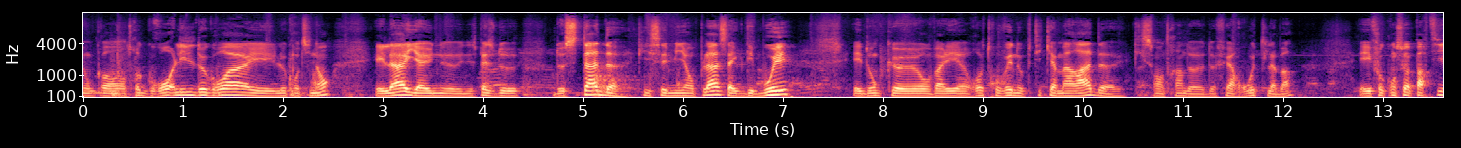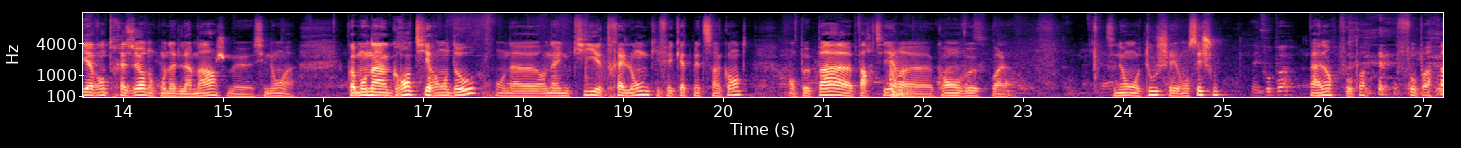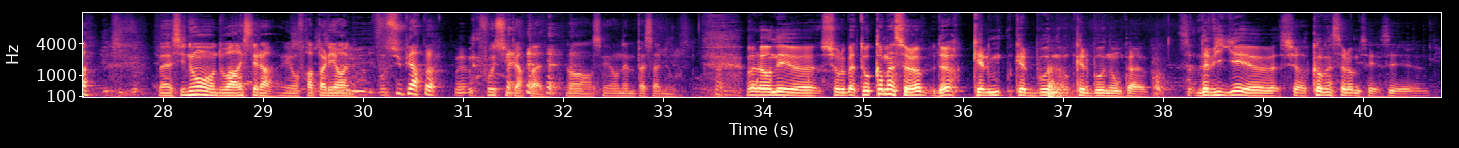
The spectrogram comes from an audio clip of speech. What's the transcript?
donc entre Groix- l'île de Groix et le continent. Et là, il y a une, une espèce de, de stade qui s'est mis en place avec des bouées. Et donc, euh, on va aller retrouver nos petits camarades qui sont en train de, de faire route là-bas. Et il faut qu'on soit parti avant 13h, donc on a de la marge. Mais sinon, euh, comme on a un grand tirant d'eau, on a, une quille très longue qui fait 4,50 m, on peut pas partir euh, quand on veut. Voilà. Sinon, on touche et on s'échoue. Il faut pas. Ah non, faut pas. Faut pas. Bah, sinon, on doit rester là et on fera pas les runs. Il faut super pas. Faut super pad. Non, c'est- on n'aime pas ça, nous. Voilà, on est euh, sur le bateau comme un seul homme. D'ailleurs, quel, quel, beau, nom- quel beau nom quand même. C'est- Naviguer euh, sur, comme un seul homme, c'est.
